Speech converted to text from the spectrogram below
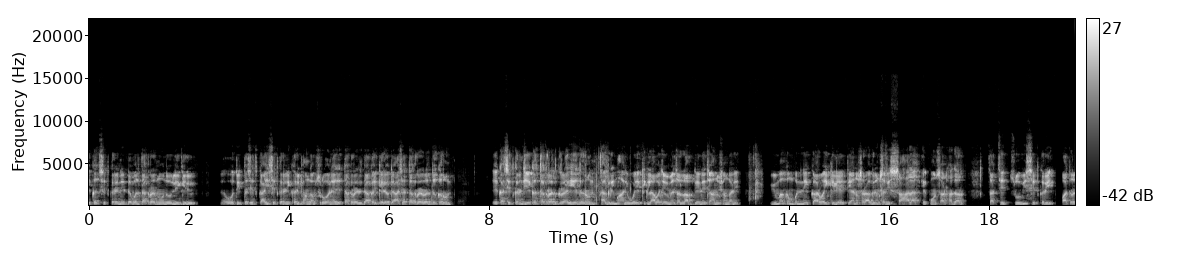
एकच शेतकऱ्यांनी डबल तक्रार नोंदवली गेली होती. तसेच काही शेतकऱ्यांनी खरीप हंगाम सुरू होण्याआधी तक्रारी दाखल केल्या होत्या. अशा तक्रार रद्द करून एका शेतकऱ्यांची एकच तक्रार ग्राह्य धरून अग्रिम आणि वैयक्तिक लाभाच्या विम्याचा लाभ देण्याच्या अनुषंगाने विमा कंपनीने कारवाई केली आहे. त्यानुसार अग्रिमसाठी सहा लाख एकोणसाठ हजार सातशे चोवीस शेतकरी पात्र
